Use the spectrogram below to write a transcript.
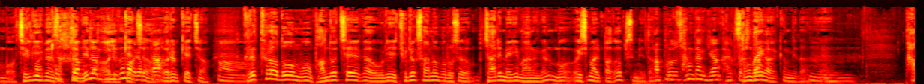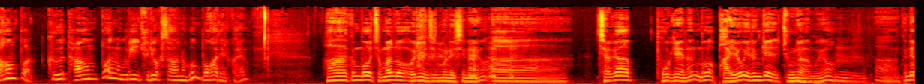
뭐 즐기면서 아, 하기는 어렵겠죠. 어렵겠죠. 어. 그렇더라도 뭐 반도체가 우리 주력 산업으로서 자리매김하는 건 뭐 의심할 바가 없습니다. 앞으로도 상당 기간 갈 것이다. 상당히 갈 겁니다. 음. 네. 다음번 그 다음번 우리 주력 산업은 뭐가 될까요? 아, 그 뭐 정말로 어려운 질문이시네요. 아, 제가 보기에는 뭐 바이오 이런 게 중요하고요. 음, 음. 아, 근데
